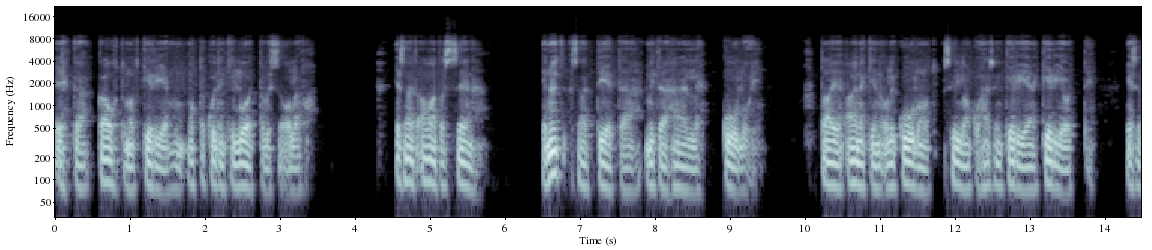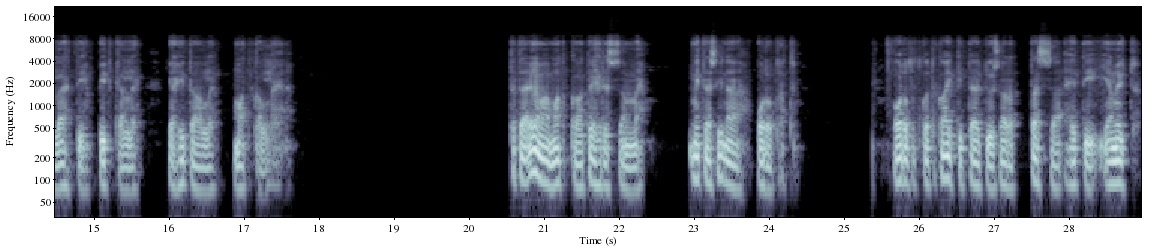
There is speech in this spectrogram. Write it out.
ehkä kauhtunut kirje, mutta kuitenkin luettavissa oleva. Ja sait avata sen ja nyt saat tietää, mitä hänelle kuului. Tai ainakin oli kuulunut silloin, kun hän sen kirjeen kirjoitti, ja se lähti pitkälle ja hitaalle matkalleen. Tätä elämää matkaa tehdessämme, mitä sinä odotat? Odotatko, että kaikki täytyy saada tässä heti ja nyt?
